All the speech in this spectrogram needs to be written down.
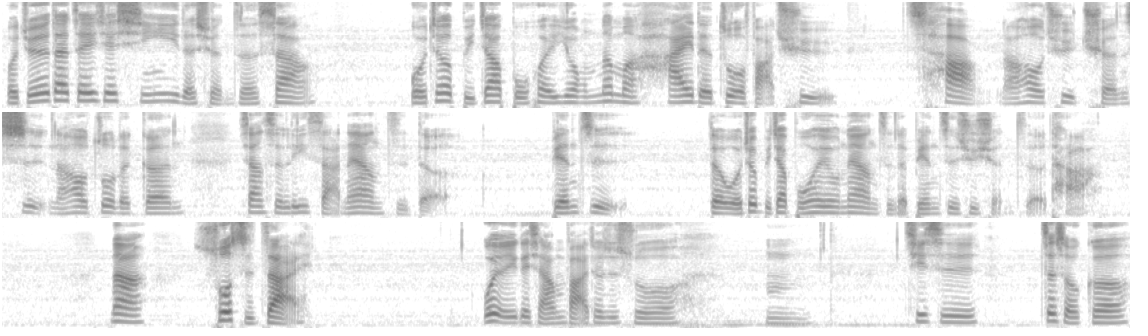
我觉得在这一些心意的选择上。我就比较不会用那么嗨的做法去唱，然后去诠释，然后做的跟像是 Lisa 那样子的编制，对，我就比较不会用那样子的编制去选择它。那说实在，我有一个想法，就是说，嗯，其实这首歌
